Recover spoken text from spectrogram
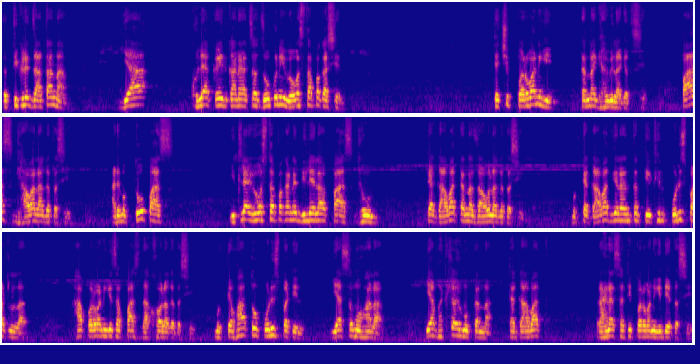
तर तिकडे जाताना या खुल्या कैदखान्याचा जो कोणी व्यवस्थापक असेल त्याची परवानगी त्यांना घ्यावी लागत असेल पास घ्यावा लागत असेल. आणि मग तो पास इथल्या व्यवस्थापकाने दिलेला पास घेऊन त्या गावात त्यांना जावं लागत असेल. मग त्या गावात गेल्यानंतर तेथील पोलीस पाटलाला हा परवानगीचा पास दाखवावा लागत असे मग तेव्हा तो पोलीस पाटील या समूहाला या भटक्या विमुक्तांना त्या गावात राहण्यासाठी परवानगी देत असे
